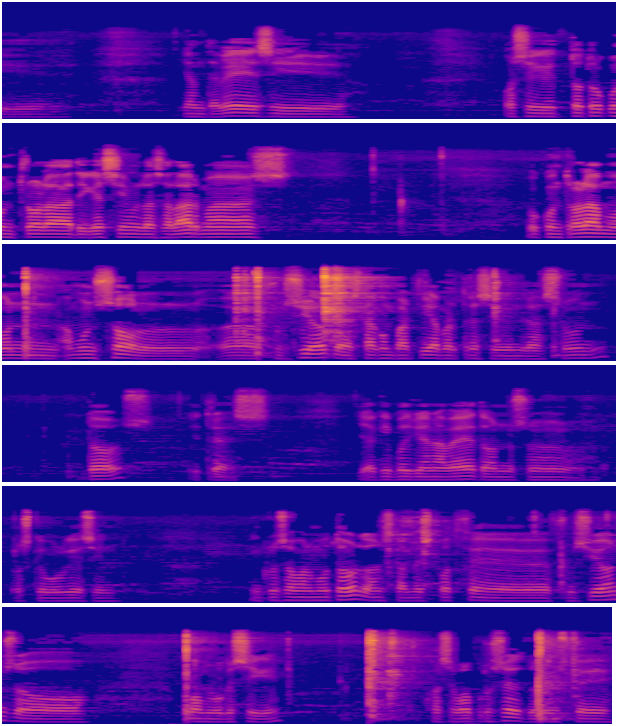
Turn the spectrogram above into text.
i, i amb DBs i o sigui, tot ho controla, diguéssim, les alarmes, ho controla amb un, amb un sol eh, funció que està compartida per tres cilindres, un, dos i tres. I aquí podrien haver doncs, eh, els que volguessin. Inclús amb el motor doncs, també es pot fer funcions o, o amb el que sigui. Qualsevol procés, doncs, que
